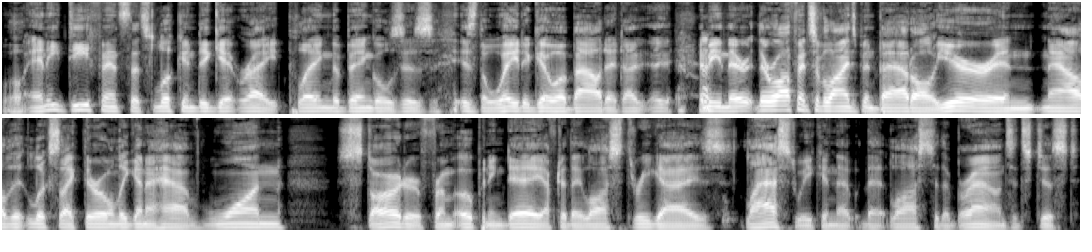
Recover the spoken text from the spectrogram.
Well, any defense that's looking to get right, playing the Bengals is is the way to go about it. I, I mean, their their offensive line's been bad all year, and now it looks like they're only going to have one starter from opening day after they lost three guys last week and that that lost to the Browns. It's just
